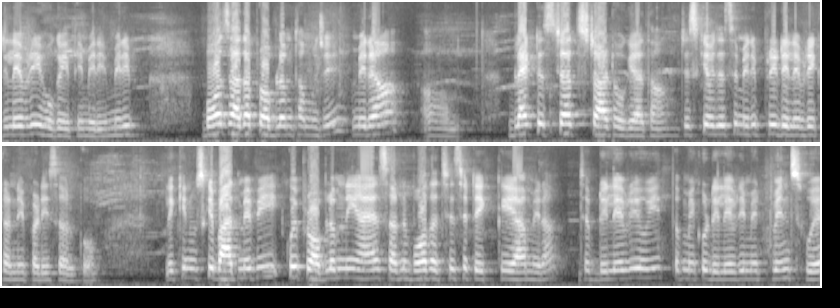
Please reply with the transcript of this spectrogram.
डिलीवरी हो गई थी मेरी। मेरी बहुत ज़्यादा प्रॉब्लम था मुझे। मेरा ब्लैक डिस्चार्ज स्टार्ट हो गया था, जिसकी वजह से मेरी प्री डिलीवरी करनी पड़ी सर को। लेकिन उसके बाद में भी कोई प्रॉब्लम नहीं आया। सर ने बहुत अच्छे से टेक किया मेरा। जब डिलीवरी हुई, तब मेरे को डिलीवरी में ट्विंस हुए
